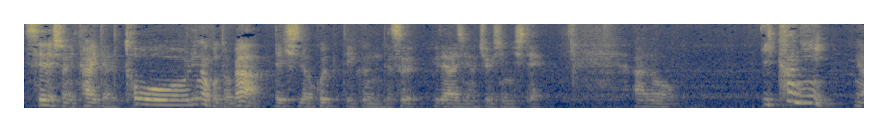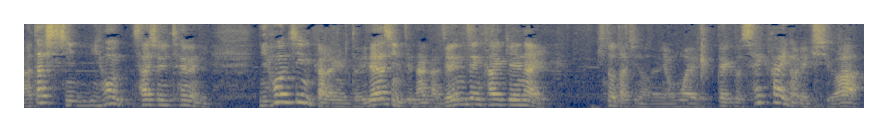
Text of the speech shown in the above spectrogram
聖書に書いてある通りのことが歴史で起こっていくんです。ユダヤ人を中心にして。あのいかに私たち日本最初に言ったように日本人から見るとユダヤ人ってなんか全然関係ない人たちのように思える。だけど世界の歴史は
